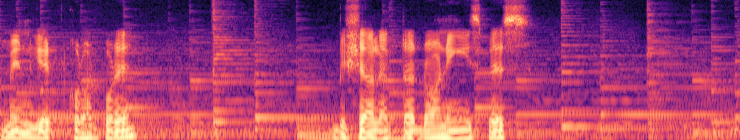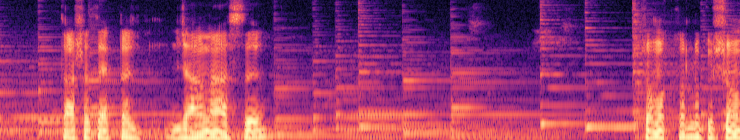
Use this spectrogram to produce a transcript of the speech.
main gate খোলার পরে বিশাল একটা ডর্নিং স্পেস তার সাথে একটা জানালা আছে। চমৎকার লোকেশন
